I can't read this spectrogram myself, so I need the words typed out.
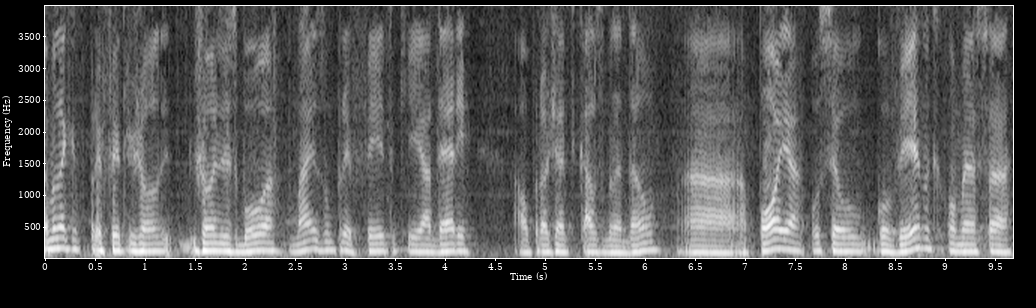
Estamos aqui com o prefeito João, João Lisboa, mais um prefeito que adere ao projeto de Carlos Brandão, a, apoia o seu governo, que começa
